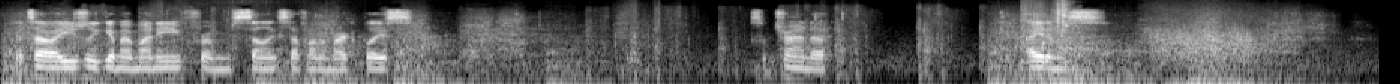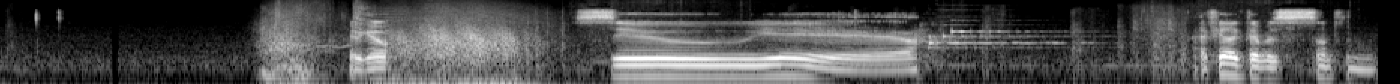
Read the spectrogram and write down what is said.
That's how I usually get my money from selling stuff on the marketplace. So I'm trying to get items. There we go. So, yeah. I feel like there was something...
